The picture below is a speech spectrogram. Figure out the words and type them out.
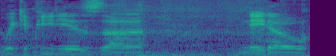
Wikipedia's uh, NATO.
